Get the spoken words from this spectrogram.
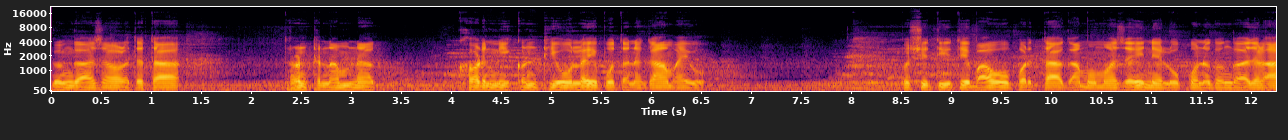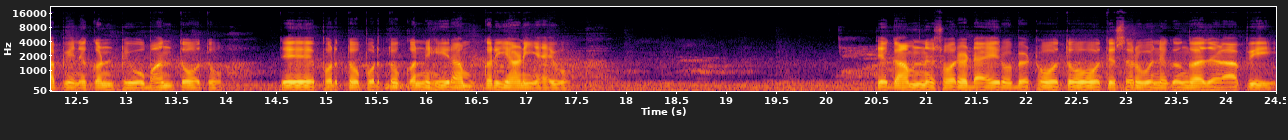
ગંગાજળ તથા ધ્રંઠ નામના ખડની કંઠીઓ લઈ પોતાના ગામ આવ્યો. પછીથી તે બાવો ફરતા ગામોમાં જઈને લોકોને ગંગાજળ આપીને કંઠીઓ બાંધતો હતો. તે ફરતો ફરતો કન્હીરામ કરિયાણી આવ્યો. તે ગામને સોરે ડાયરો બેઠો હતો, તે સર્વને ગંગાજળ આપી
